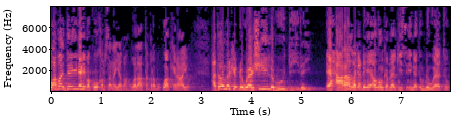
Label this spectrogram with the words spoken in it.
waaba dee ilaahay ba kuu qabsanayaba. Walaa taqrabu waa kinaayo. Haddaba marka dhowaanshihii laguu diiday ee xaaraan laga dhigay agoonka maalkiisa inaad u dhowaato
